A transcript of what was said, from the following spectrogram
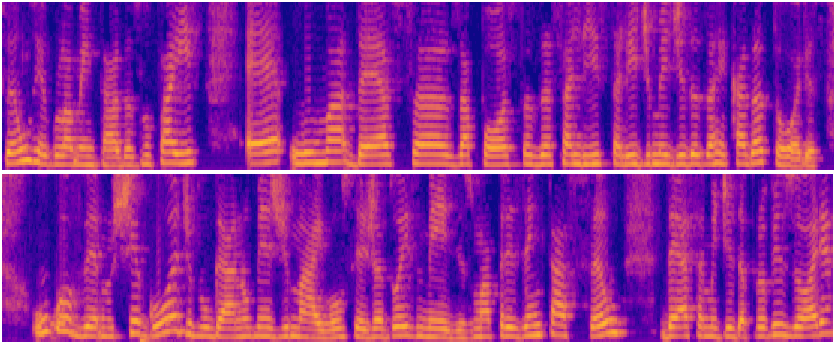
são regulamentadas no país, é uma dessas apostas dessa lista ali de medidas arrecadatórias. O governo chegou a divulgar no mês de maio, ou seja, dois meses, uma apresentação dessa medida provisória.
